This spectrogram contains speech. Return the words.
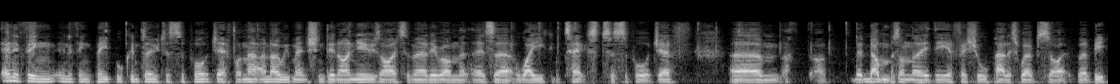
anything anything people can do to support Geoff on that. I know we mentioned in our news item earlier on that there's a, way you can text to support Geoff. Um, I, I, the numbers on the, the official Palace website, but be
